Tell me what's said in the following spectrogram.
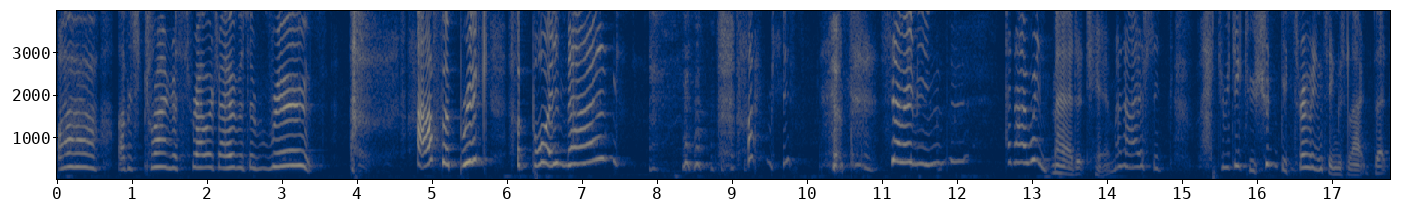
Oh, I was trying to throw it over the roof. half a brick, a boy nine. I mean, so I mean, and I went mad at him and I said, that's ridiculous. You shouldn't be throwing things like that.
